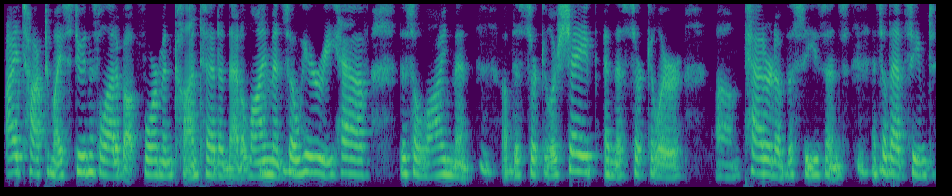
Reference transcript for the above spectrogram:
I talk to my students a lot about form and content and that alignment. So here we have this alignment of this circular shape and this circular um, pattern of the seasons. And so that seemed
